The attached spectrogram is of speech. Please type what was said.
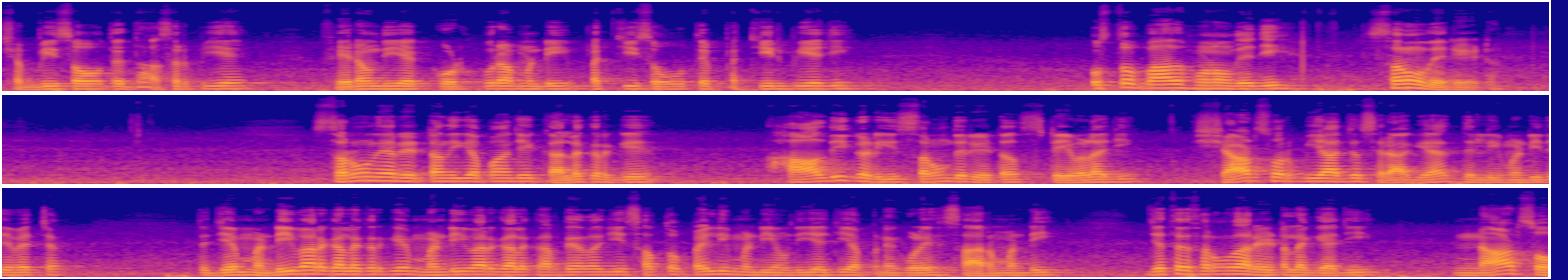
2600 ਤੇ 10 ਰੁਪਏ ਫਿਰ ਆਉਂਦੀ ਹੈ ਕੋਟਪੂਰਾ ਮੰਡੀ 2500 ਤੇ 25 ਰੁਪਏ ਜੀ। ਉਸ ਤੋਂ ਬਾਅਦ ਹੁਣ ਆਉਂਦੇ ਜੀ ਸਰੋਂ ਦੇ ਰੇਟ। ਸਰੋਂ ਦੇ ਰੇਟਾਂ ਦੀ ਆਪਾਂ ਜੇ ਗੱਲ ਕਰੀਏ, ਹਾਲ ਦੀ ਘੜੀ ਸਰੋਂ ਦੇ ਰੇਟ ਸਟੇਬਲ ਹੈ ਜੀ। 6600 ਰੁਪਏ ਅੱਜ ਸਿਰਾ ਗਿਆ ਦਿੱਲੀ ਮੰਡੀ ਦੇ ਵਿੱਚ। ਤੇ ਜੇ ਮੰਡੀ ਵਾਰ ਗੱਲ ਕਰੀਏ, ਮੰਡੀ ਵਾਰ ਗੱਲ ਕਰਦੇ ਆ ਤਾਂ ਜੀ ਸਭ ਤੋਂ ਪਹਿਲੀ ਮੰਡੀ ਆਉਂਦੀ ਹੈ ਜੀ ਆਪਣੇ ਕੋਲੇ ਹਿਸਾਰ ਮੰਡੀ, ਜਿੱਥੇ ਸਰੋਂ ਦਾ ਰੇਟ ਲੱਗਿਆ ਜੀ 6900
